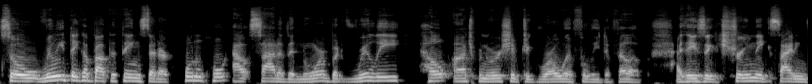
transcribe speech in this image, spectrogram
So, really think about the things that are quote unquote outside of the norm, but really help entrepreneurship to grow and fully develop. I think it's an extremely exciting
